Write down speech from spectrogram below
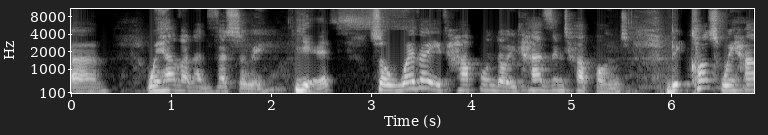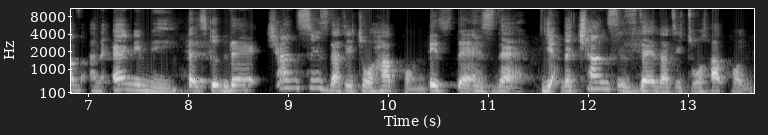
um, we have an adversary. yes. So whether it happened or it hasn't happened, because we have an enemy, It's to the chances that it will happen is there. is there. Yeah. The chance is there that it will happen.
